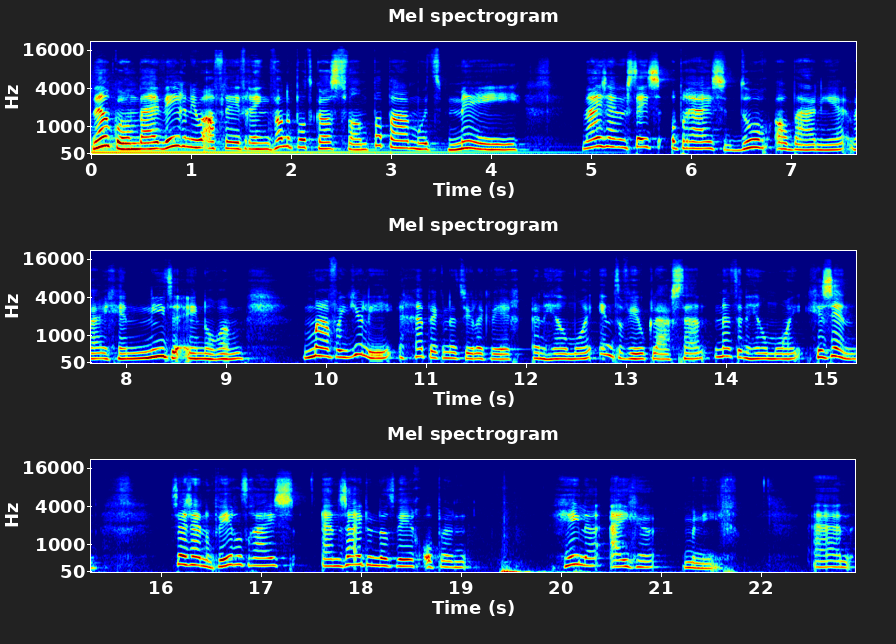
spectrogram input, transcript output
Welkom bij weer een nieuwe aflevering van de podcast van Papa Moet Mee. Wij zijn nog steeds op reis door Albanië. Wij genieten enorm. Maar voor jullie heb ik natuurlijk weer een heel mooi interview klaarstaan met een heel mooi gezin. Zij zijn op wereldreis en zij doen dat weer op een hele eigen manier. En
